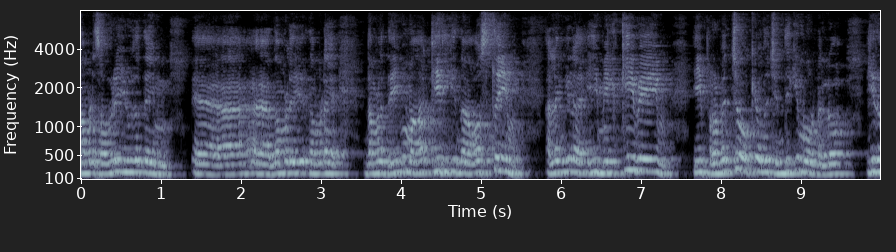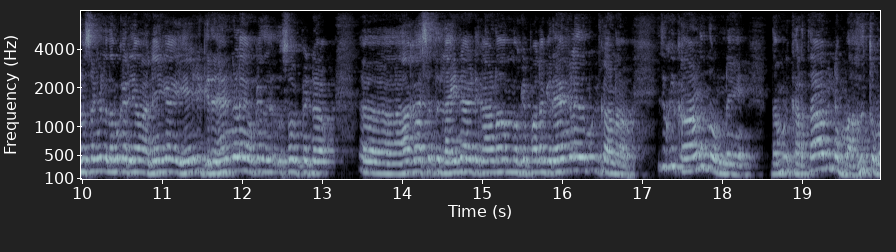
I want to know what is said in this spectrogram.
നമ്മുടെ സൗരയൂഥത്തെയും നമ്മൾ നമ്മുടെ നമ്മളെ ദൈവമാക്കിയിരിക്കുന്ന അവസ്ഥയും അല്ലെങ്കിൽ ഈ മിൽക്കി വേയും ഈ പ്രപഞ്ചവും ഒക്കെ ഒന്ന് ചിന്തിക്കുമ്പോൾ ഉണ്ടല്ലോ ഈ ദിവസങ്ങളിൽ നമുക്കറിയാം അനേക ഏഴ് ഗ്രഹങ്ങളെ ഒക്കെ പിന്നെ ആകാശത്ത് ലൈനായിട്ട് കാണാം എന്നൊക്കെ പല ഗ്രഹങ്ങളെ നമുക്ക് കാണാം. ഇതൊക്കെ കാണുന്നുണ്ടേ നമ്മൾ കർത്താവിന്റെ മഹത്വം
